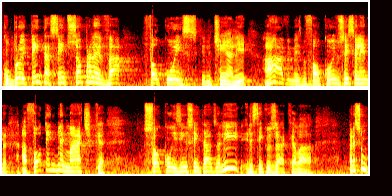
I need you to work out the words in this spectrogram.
comprou 80 centos só para levar falcões que ele tinha ali, a ave mesmo, falcões, não sei se você lembra, a foto é emblemática. Os falcõezinhos sentados ali, eles têm que usar aquela. Parece um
